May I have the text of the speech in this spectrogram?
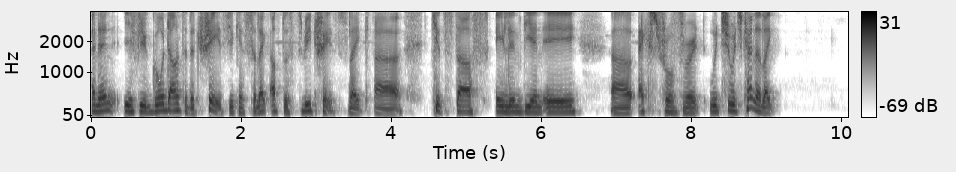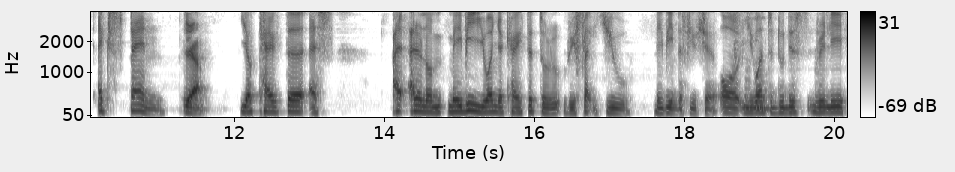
And then if you go down to the traits, you can select up to three traits like uh, kid stuff, alien DNA, uh, extrovert, which which kind of like expand Yeah. your character as I, I don't know maybe you want your character to reflect you maybe in the future or you want to do this really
